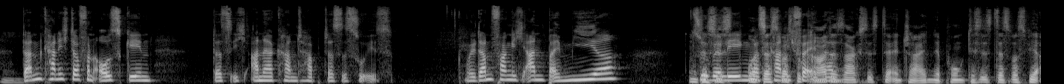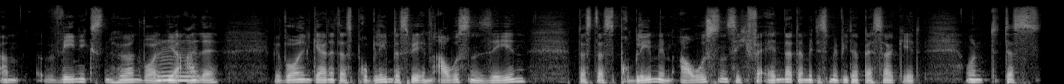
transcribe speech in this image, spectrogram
Mhm. Dann kann ich davon ausgehen, dass ich anerkannt habe, dass es so ist. Weil dann fange ich an, bei mir und zu überlegen, ist, was das, kann was ich verändern. Was du gerade sagst, ist der entscheidende Punkt. Das ist das, was wir am wenigsten hören wollen. Mhm. Wir alle. Wir wollen gerne das Problem, das wir im Außen sehen, dass das Problem im Außen sich verändert, damit es mir wieder besser geht. Und das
